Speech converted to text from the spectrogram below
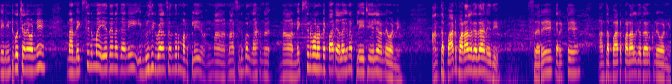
నేను ఇంటికి వచ్చి అనేవాడిని నా నెక్స్ట్ సినిమా ఏదైనా కానీ ఈ మ్యూజిక్ బ్యాండ్స్ అందరూ మన ప్లే మా నా సినిమాలు నా- నా నెక్స్ట్ సినిమాలో ఉండే పాట ఎలాగైనా ప్లే చేయలే అనేవాడిని. అంత పాట పడాలి కదా అనేది. సరే కరెక్టే. అంత పాట పడాలి కదా అనుకునేవాడిని.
